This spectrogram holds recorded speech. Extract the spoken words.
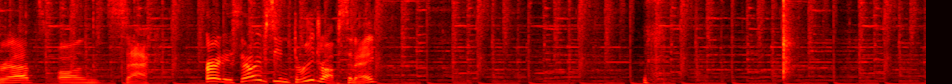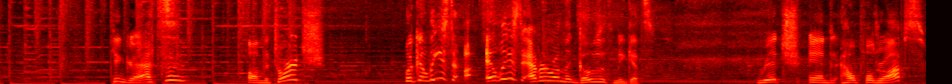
Congrats on sack. Alrighty, so now we've seen three drops today. Congrats on the torch. Look, at least at least everyone that goes with me gets rich and helpful drops.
